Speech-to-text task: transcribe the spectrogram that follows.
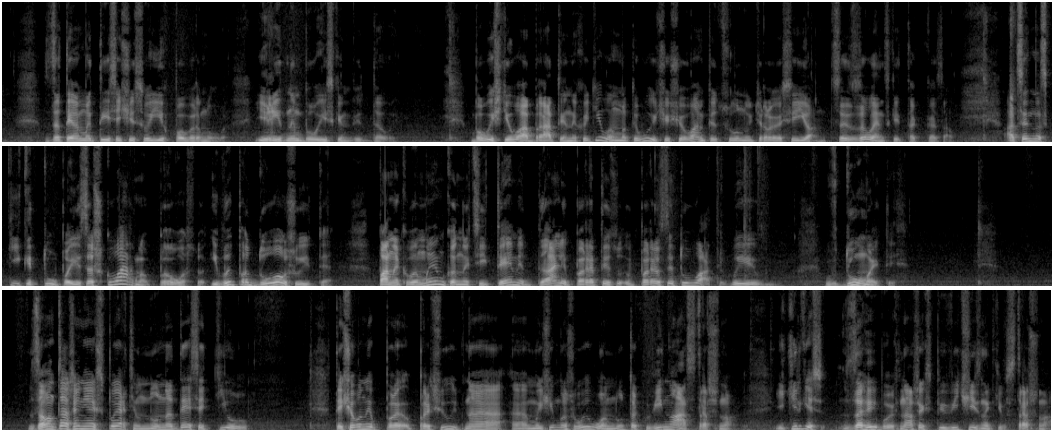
Зате ми тисячі своїх повернули і рідним близьким віддали. Бо ви ж тіла брати не хотіли, мотивуючи, що вам підсунуть росіян. Це Зеленський так казав. А це наскільки тупо і зашкварно просто. І ви продовжуєте, пане Клименко, на цій темі далі паразитувати. Ви вдумайтесь. Завантаження експертів ну, на 10 тіл. Те, що вони пр- працюють на е, межі можливо, ну так війна страшна. І кількість загиблих наших співвітчизників страшна.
